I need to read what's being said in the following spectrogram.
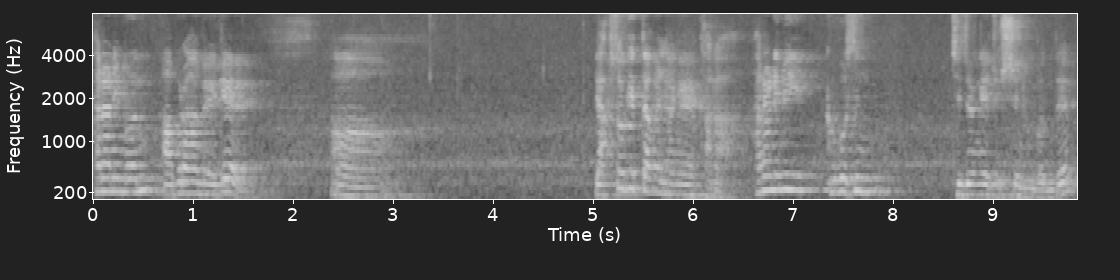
하나님은 아브라함에게 어, 약속의 땅을 향해 가라. 하나님이 그곳은 지정해 주시는 건데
